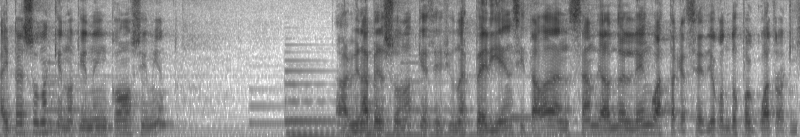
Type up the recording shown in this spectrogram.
hay personas que no tienen conocimiento. Había una persona que se hizo una experiencia y estaba danzando y hablando en lengua hasta que se dio con dos por cuatro aquí.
